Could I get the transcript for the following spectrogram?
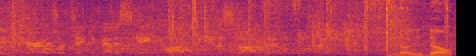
Imperials are taking that escape pod. We need to stop them. No, you don't.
